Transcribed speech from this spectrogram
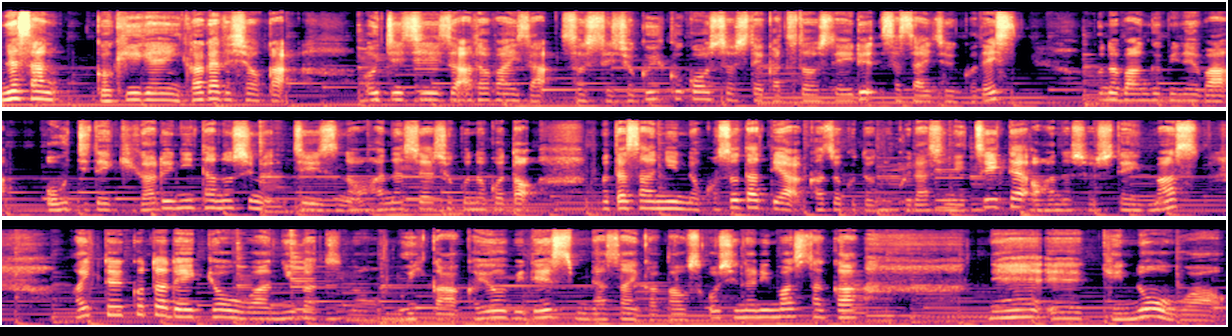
皆さんご機嫌いかがでしょうか？おうちチーズアドバイザーそして食育講師として活動している笹井純子です。この番組ではおうちで気軽に楽しむチーズのお話や食のことまた3人の子育てや家族との暮らしについてお話をしています。はいということで今日は2月の6日火曜日です。皆さんいかがお過ごしになりましたか？ねえー、昨日は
